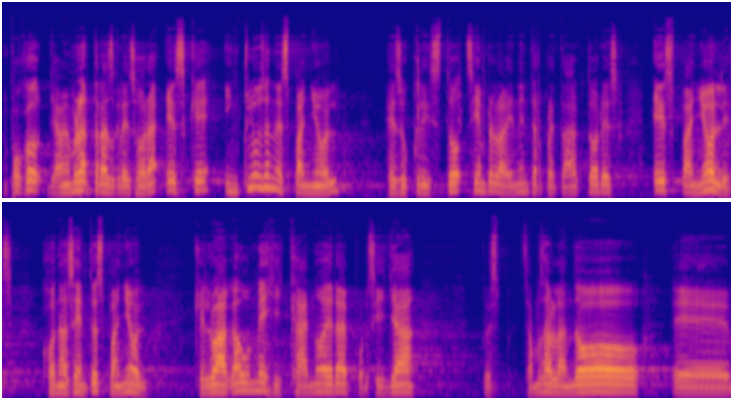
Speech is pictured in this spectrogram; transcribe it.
un poco, llamémosla transgresora, es que incluso en español, Jesucristo siempre lo habían interpretado actores españoles, con acento español. Que lo haga un mexicano era de por sí ya, pues estamos hablando... Eh,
